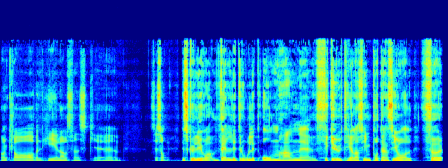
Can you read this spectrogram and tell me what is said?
hur han klarar av en hel allsvensk eh, säsong. det skulle ju vara väldigt roligt om han eh, fick ut hela sin potential. För,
